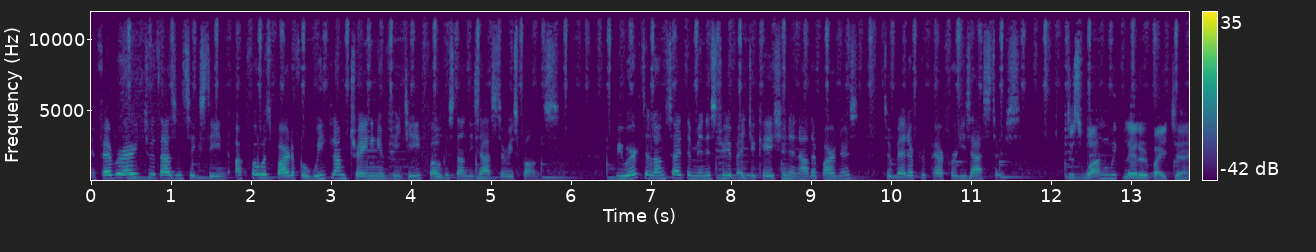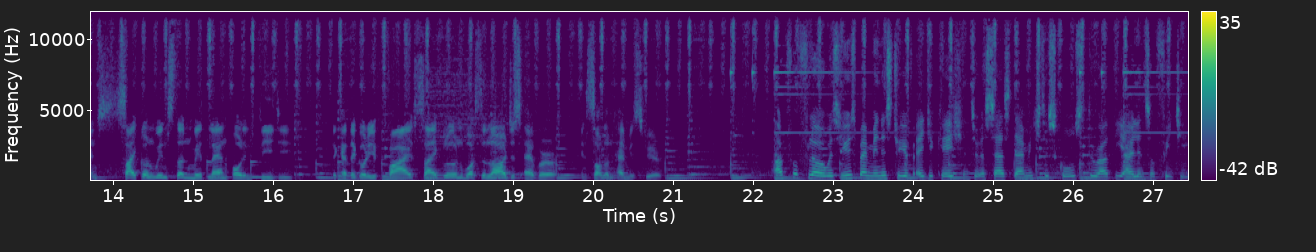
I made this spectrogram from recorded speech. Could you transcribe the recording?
In February 2016, Akvo was part of a week-long training in Fiji focused on disaster response. We worked alongside the Ministry of Education and other partners to better prepare for disasters. Just one week later, by chance, Cyclone Winston made landfall in Fiji. The Category 5 cyclone was the largest ever in Southern Hemisphere. Akvo Flow was used by Ministry of Education to assess damage to schools throughout the islands of Fiji.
